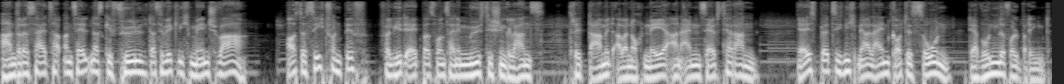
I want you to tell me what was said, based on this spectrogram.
Andererseits hat man selten das Gefühl, dass er wirklich Mensch war. Aus der Sicht von Biff verliert er etwas von seinem mystischen Glanz, tritt damit aber noch näher an einen selbst heran. Er ist plötzlich nicht mehr allein Gottes Sohn, der Wunder vollbringt,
